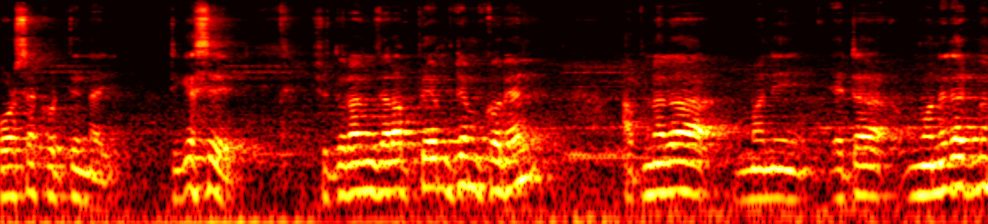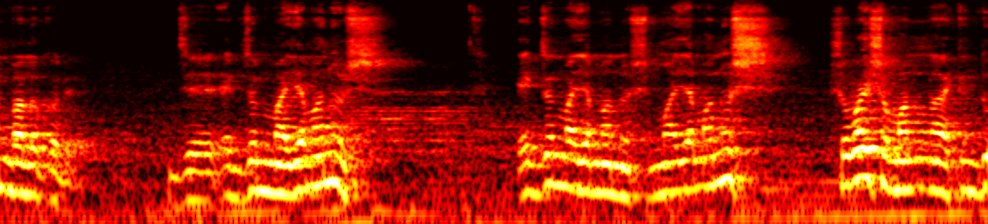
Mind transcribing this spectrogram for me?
ভরসা করতে নাই, ঠিক আছে? সুতরাং যারা প্রেম টেম করেন, আপনারা মানে এটা মনে রাখবেন ভালো করে, যে একজন মাইয়া মানুষ, একজন মাইয়া মানুষ মাইয়া মানুষ সবাই সমান না, কিন্তু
